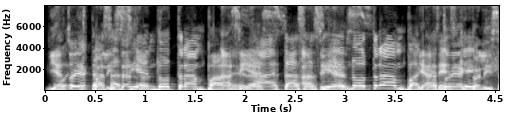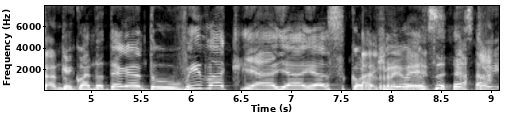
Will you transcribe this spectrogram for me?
Ya estoy Estás haciendo trampa. Así es. Estás haciendo trampa. Ya estoy actualizando. Que cuando te hagan tu feedback, ya, ya, ya es Al revés. Estoy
